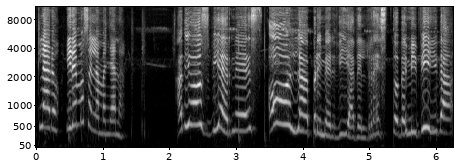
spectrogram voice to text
Claro, iremos en la mañana. Adiós, viernes. Hola, primer día del resto de mi vida.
